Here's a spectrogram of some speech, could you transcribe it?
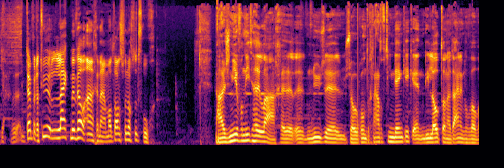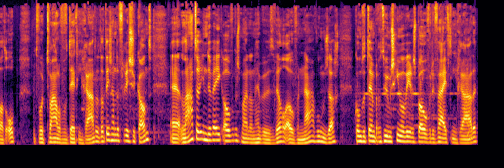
Ja, de temperatuur lijkt me wel aangenaam. Althans vanochtend vroeg. Nou, hij is in ieder geval niet heel laag. Uh, uh, nu uh, zo rond de graad of 10 denk ik. En die loopt dan uiteindelijk nog wel wat op. Het wordt 12 of 13 graden. Dat is aan de frisse kant. later in de week overigens, maar dan hebben we het wel over na woensdag... komt de temperatuur misschien wel weer eens boven de 15 graden.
